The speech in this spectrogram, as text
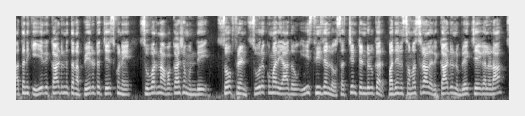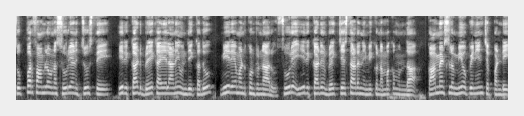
అతనికి ఈ రికార్డును తన పేరిట చేసుకునే సువర్ణ అవకాశం ఉంది. సో ఫ్రెండ్స్ సూర్యకుమార్ యాదవ్ ఈ సీజన్లో సచిన్ టెండూల్కర్ పదిహేను సంవత్సరాల రికార్డును బ్రేక్ చేయగలడా? సూపర్ ఫామ్లో ఉన్న సూర్యని చూస్తే ఈ రికార్డు బ్రేక్ అయ్యేలానే ఉంది కదూ? మీరేమనుకుంటున్నారు? సూర్య ఈ రికార్డును బ్రేక్ చేస్తాడని మీకు నమ్మకం ఉందా? కామెంట్స్లో మీ ఒపీనియన్ చెప్పండి.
